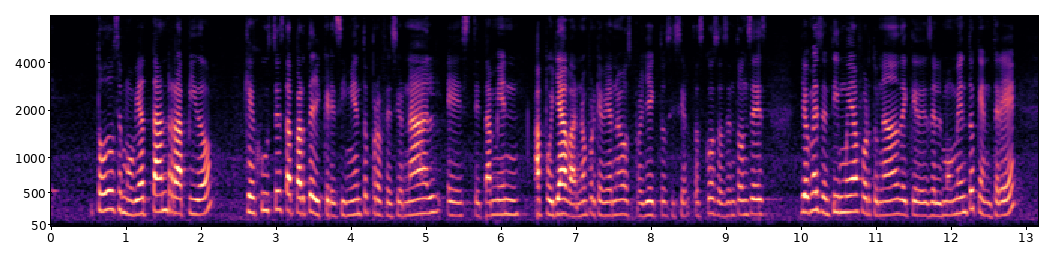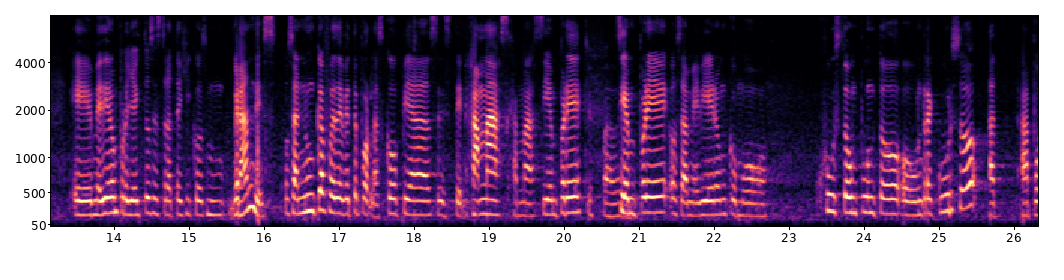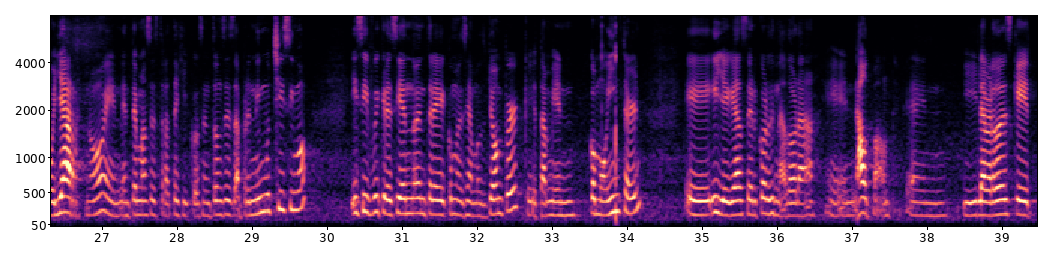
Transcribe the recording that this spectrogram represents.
todo se movía tan rápido que justo esta parte del crecimiento profesional este, también apoyaba, ¿no? porque había nuevos proyectos y ciertas cosas. Entonces, yo me sentí muy afortunada de que desde el momento que entré, eh, me dieron proyectos estratégicos grandes. O sea, nunca fue de vete por las copias, este, jamás, jamás. Siempre, siempre, o sea, me vieron como justo un punto o un recurso a, apoyar ¿no? en, temas estratégicos. Entonces aprendí muchísimo y sí fui creciendo entre, como decíamos, Jumper, que también como intern, eh, y llegué a ser coordinadora en Outbound. y la verdad es que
